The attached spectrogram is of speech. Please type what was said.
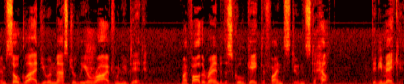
I'm so glad you and Master Li arrived when you did. My father ran to the school gate to find students to help. Did he make it?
